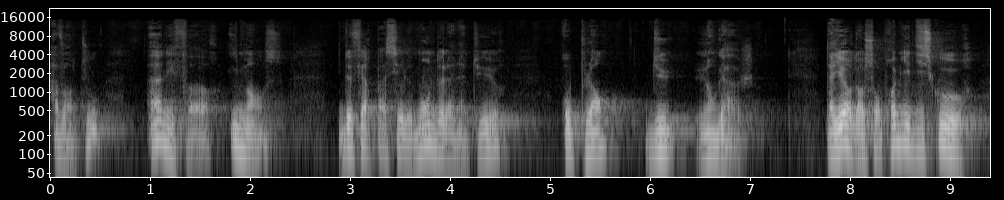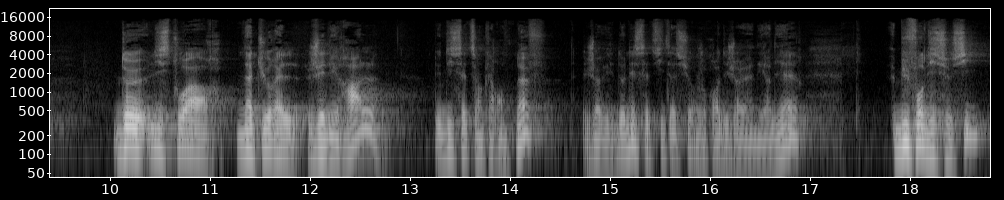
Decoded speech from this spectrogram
avant tout un effort immense de faire passer le monde de la nature au plan du langage. D'ailleurs, dans son premier discours de l'histoire naturelle générale de 1749, j'avais donné cette citation, je crois, déjà l'année dernière, Buffon dit ceci,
